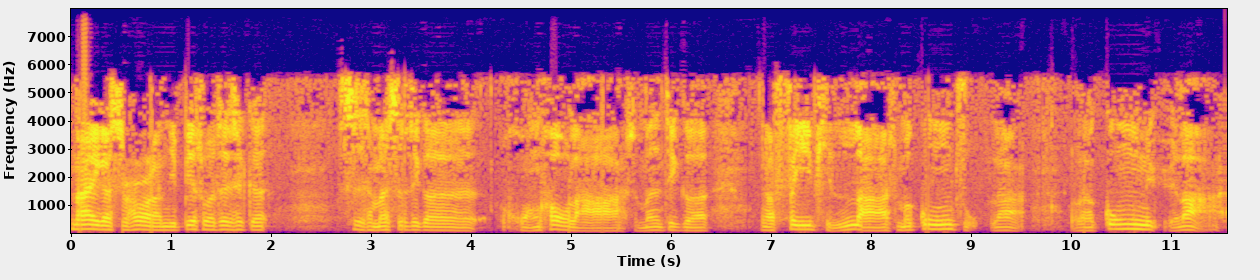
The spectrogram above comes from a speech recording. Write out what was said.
那个时候啊，你别说这是个是什么，是这个皇后啦，什么这个啊妃嫔啦，什么公主啦。呃，宫女啦，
